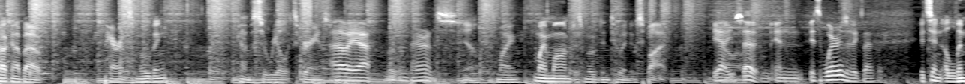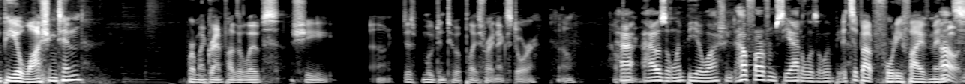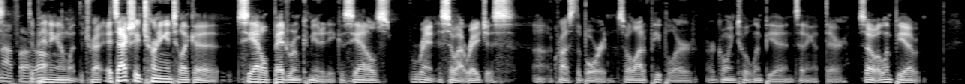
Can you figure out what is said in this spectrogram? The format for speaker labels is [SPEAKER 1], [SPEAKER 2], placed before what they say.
[SPEAKER 1] talking about parents moving. Kind of a surreal experience.
[SPEAKER 2] Oh yeah, moving parents.
[SPEAKER 1] Yeah, my my mom just moved into a new spot.
[SPEAKER 2] Yeah, you said it. And it's where is it exactly?
[SPEAKER 1] It's in Olympia, Washington, where my grandfather lives. She uh, just moved into a place right next door. So
[SPEAKER 2] How, how's Olympia, Washington? How far from Seattle is Olympia?
[SPEAKER 1] it's about forty-five minutes.
[SPEAKER 2] oh, not far. at all.
[SPEAKER 1] depending on what the track. it's actually turning into like a Seattle bedroom community because Seattle's rent is so outrageous uh, across the board. So a lot of people are are going to Olympia and setting up there. So Olympia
